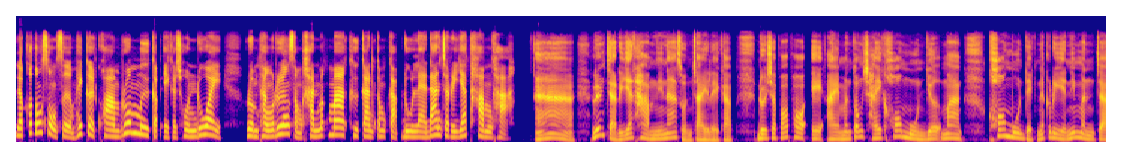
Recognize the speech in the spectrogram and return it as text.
แล้วก็ต้องส่งเสริมให้เกิดความร่วมมือกับเอกชนด้วย รวมทั้งเรื่องสำคัญมากๆ คือการกำกับดูแลด้านจริยธรรมค่ะอ่าเรื่องจริยธรรมนี่น่าสนใจเลยครับ โดยเฉพาะพอ AI มันต้องใช้ข้อมูลเยอะมาก ข้อมูลเด็กนักเรียนนี่มันจะ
